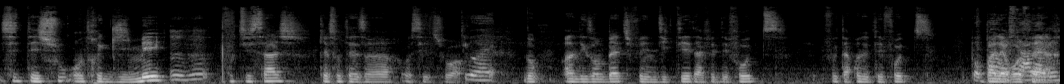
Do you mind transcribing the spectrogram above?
si t'échoues, entre guillemets, Mhm. faut que tu saches quelles sont tes erreurs aussi, tu vois. Ouais. Donc, un exemple bête, tu fais une dictée, t'as fait des fautes, faut que tu apprennes de tes fautes, Pour faut pas, les refaire.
